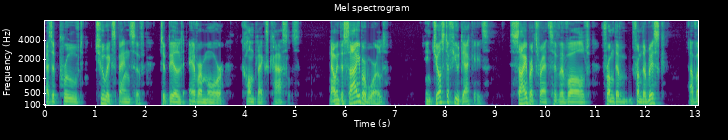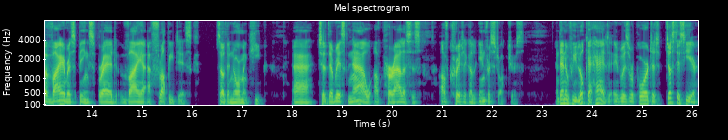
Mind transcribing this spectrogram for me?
as it proved too expensive to build ever more complex castles. Now, in the cyber world, in just a few decades, cyber threats have evolved from the, from the risk of a virus being spread via a floppy disk, so the Norman Keep, uh, to the risk now of paralysis of critical infrastructures. And then, if we look ahead, it was reported just this year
